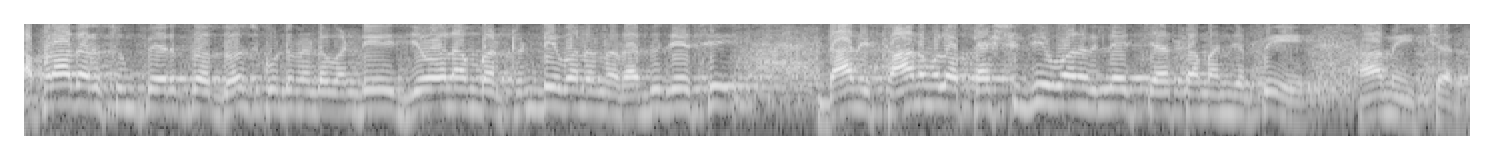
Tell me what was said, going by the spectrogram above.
అపరాధ రుసుం పేరుతో దోచుకుంటున్నటువంటి జియో నంబర్ ట్వంటీ వన్ను రద్దు చేసి దాని స్థానంలో ఫ్రెష్ జీవోను రిలీజ్ చేస్తామని చెప్పి హామీ ఇచ్చారు.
